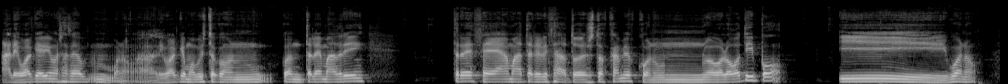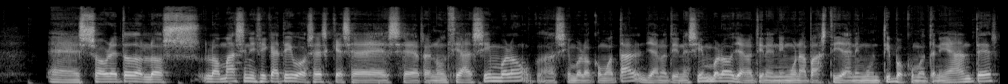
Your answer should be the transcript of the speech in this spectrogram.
Al igual que vimos hace, bueno, al igual que hemos visto con, con Telemadrid, 13 ha materializado todos estos cambios con un nuevo logotipo y bueno, eh, sobre todo los, más significativos es que se, renuncia al símbolo, al símbolo como tal, ya no tiene símbolo, ya no tiene ninguna pastilla de ningún tipo como tenía antes,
